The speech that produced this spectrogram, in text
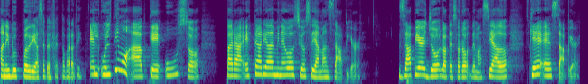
Honeybook podría ser perfecto para ti. El último app que uso para este área de mi negocio se llama Zapier. Zapier yo lo atesoro demasiado. ¿Qué es Zapier?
